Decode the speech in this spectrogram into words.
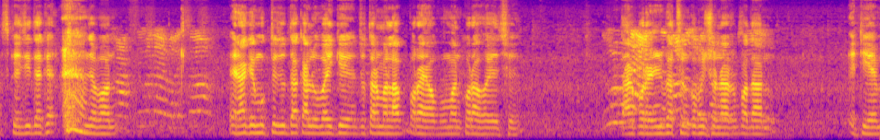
আজকে যে দেখেন, যেমন এর আগে মুক্তিযোদ্ধা কালুবাইকে জুতার মালা পরায় অপমান করা হয়েছে। তারপরে নির্বাচন কমিশনার প্রধান এটিএম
